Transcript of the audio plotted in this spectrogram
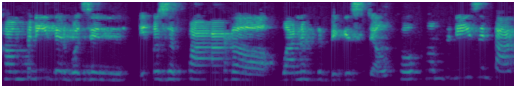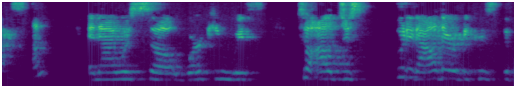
company that was in, it was a part of a, one of the biggest telco companies in Pakistan. And I was uh, working with, so I'll just put it out there because the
